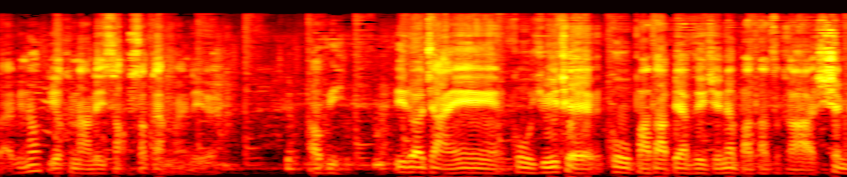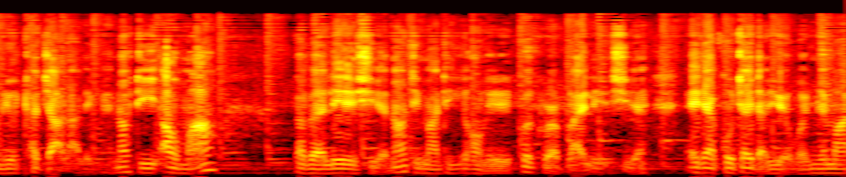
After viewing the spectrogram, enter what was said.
လိုက်ပြီနော်ပြီးခဏလေးစောင့်စက္ကန့်မှန်လေးပဲဟုတ်ပြီပြီးတော့ကြာရင်ကိုရွေးချယ်ကိုဘာသာပြန်သိခြင်းနဲ့ဘာသာစကားရှစ်မျိုးထွက်ကြလာလိမ့်မယ်เนาะဒီအောက်မှာ ဘယ်ဘယ်လေးတွေရှိရเนาะဒီမှာဒီကောင်လေး quick reply လေးရှိတယ်အဲ့ဒါကိုကြိုက်တာရွေးပဲမြန်မာ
